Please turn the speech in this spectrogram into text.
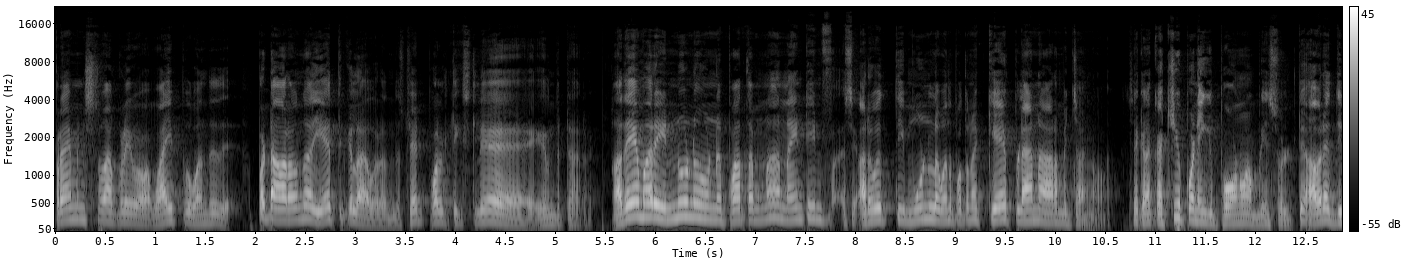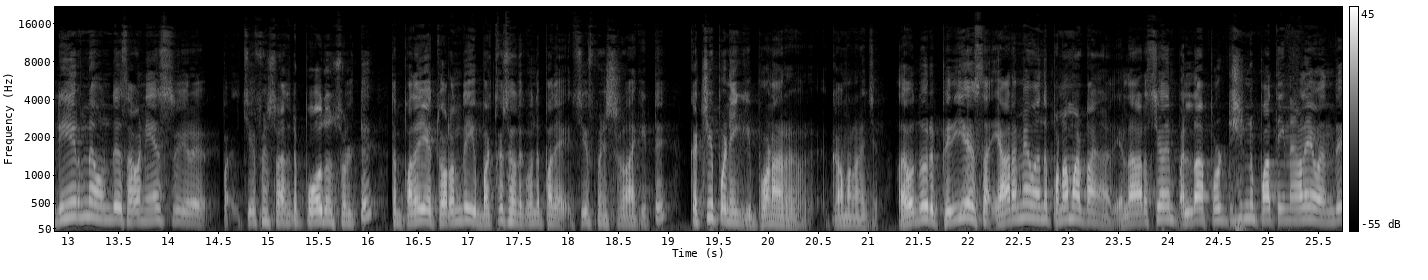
பிரைம் மினிஸ்டர் ஆகக்கூடிய வாய்ப்பு வந்தது. பட் அவரை வந்து அதை ஏற்றுக்கல அவர் வந்து ஸ்டேட் பாலிட்டிக்ஸ்லேயே இருந்துட்டார். அதே மாதிரி இன்னொன்று ஒன்று பார்த்தோம்னா நைன்டீன் அறுபத்தி மூணில் வந்து பார்த்தோம்னா கே பிளான் ஆரம்பித்தாங்க அவங்க. கட்சி பணிக்கு போகணும் அப்படின்னு சொல்லிட்டு அவரே திடீர்னு வந்து செவன் இயர்ஸ் சீஃப் மினிஸ்டர் ஆகிட்டு போதும்னு சொல்லிட்டு தன் பதவியை திறந்து பக்த சதத்துக்கு வந்து பதவி சீஃப் மினிஸ்டர் ஆக்கிட்டு கட்சி பணிக்கு போனார் அவர் காமராஜர். அது வந்து ஒரு பெரிய யாருமே வந்து பண்ண மாட்டாங்க எல்லா அரசியலும் எல்லா பொலிட்டிஷியனும் பார்த்தீங்கனாலே வந்து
